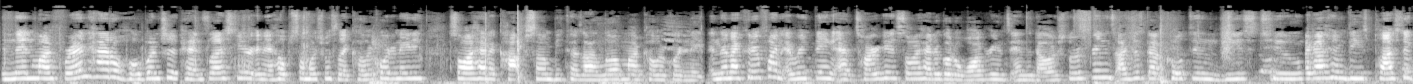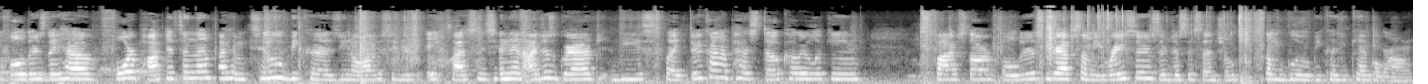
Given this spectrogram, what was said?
And then my friend had a whole bunch of pens last year and it helped so much with like color coordinating. So I had to cop some because I love my color coordinating. And then I couldn't find everything at Target. So I had to go to Walgreens and the dollar store. Friends, I just got Colton these two. I got him these plastic folders. They have four pockets in them. I got him two because, you know, obviously there's eight classes. And then I just grabbed these like three kind of pastel color looking five star folders. Grab some erasers, they're just essential. Some glue because you can't go wrong.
